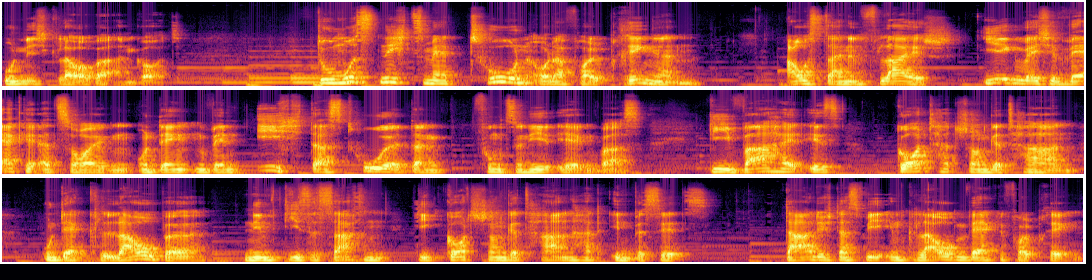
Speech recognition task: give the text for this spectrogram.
und nicht Glaube an Gott. Du musst nichts mehr tun oder vollbringen aus deinem Fleisch, irgendwelche Werke erzeugen und denken, wenn ich das tue, dann funktioniert irgendwas. Die Wahrheit ist, Gott hat schon getan und der Glaube nimmt diese Sachen, die Gott schon getan hat, in Besitz. Dadurch, dass wir im Glauben Werke vollbringen.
